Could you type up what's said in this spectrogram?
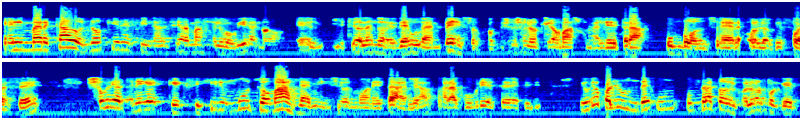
el mercado no quiere financiar más el gobierno, y estoy hablando de deuda en pesos, porque yo ya no quiero más una letra, un boncer o lo que fuese, yo voy a tener que exigir mucho más la emisión monetaria para cubrir ese déficit. Y voy a poner un, un, dato de color porque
